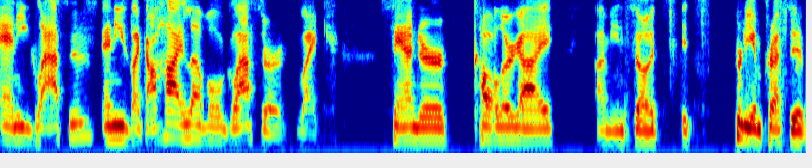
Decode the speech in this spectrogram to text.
and he glasses, and he's like a high level glasser, like sander color guy. I mean, so it's it's pretty impressive.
